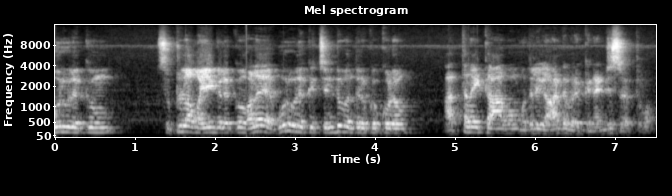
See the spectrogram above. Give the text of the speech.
ஊர்களுக்கும் சுற்றுலா மையங்களுக்கும் பல ஊர்களுக்கு சென்று வந்திருக்கக்கூடும். அத்தனைக்காகவும் முதலில் ஆண்டவருக்கு நன்றி செலுத்துவோம்.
